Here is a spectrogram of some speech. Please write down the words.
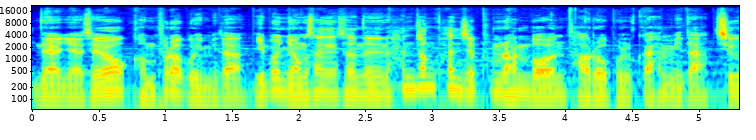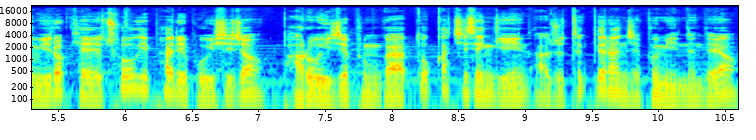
네, 안녕하세요. 건프라보입니다. 이번 영상에서는 한정판 제품을 한번 다뤄볼까 합니다. 지금 이렇게 초호기 팔이 보이시죠? 바로 이 제품과 똑같이 생긴 아주 특별한 제품이 있는데요.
